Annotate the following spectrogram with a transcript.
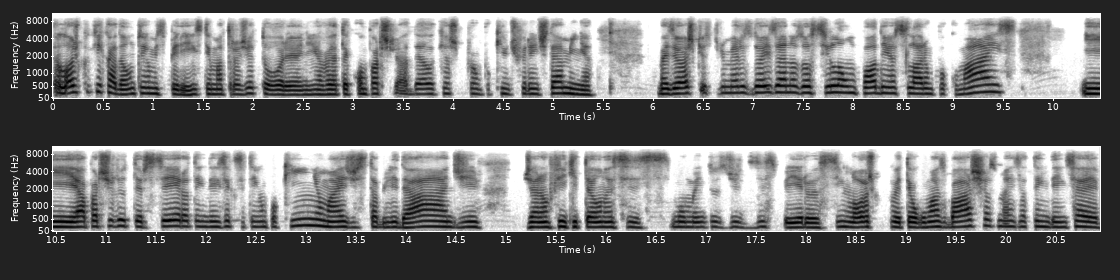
é lógico que cada um tem uma experiência, tem uma trajetória. A Aninha vai até compartilhar dela, que acho que foi um pouquinho diferente da minha. Mas eu acho que os primeiros dois anos oscilam, podem oscilar um pouco mais. E a partir do terceiro, a tendência é que você tenha um pouquinho mais de estabilidade, já não fique tão nesses momentos de desespero, assim, lógico que vai ter algumas baixas, mas a tendência é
